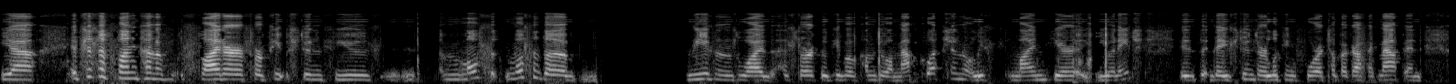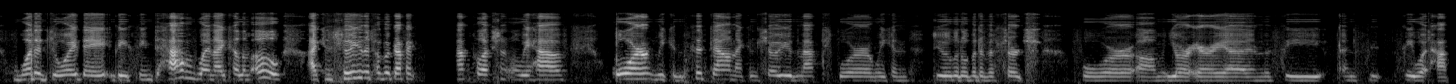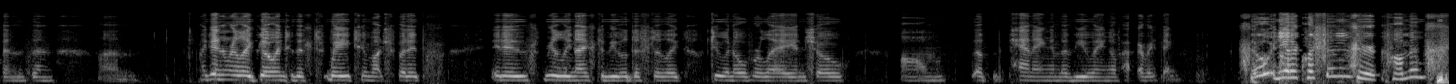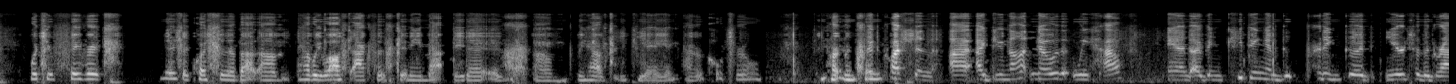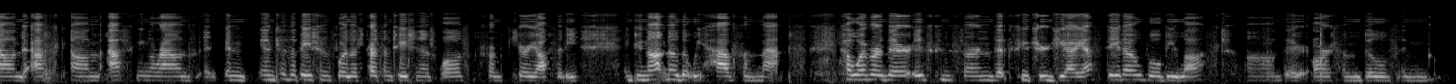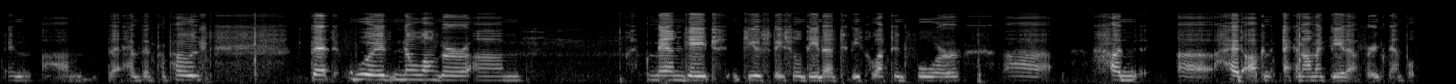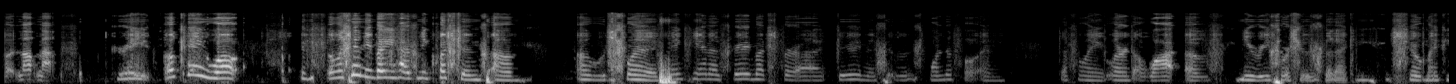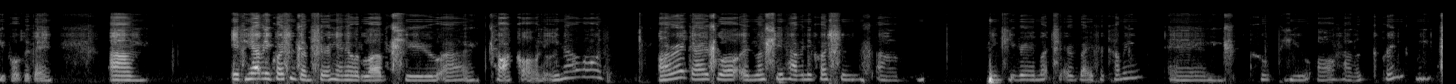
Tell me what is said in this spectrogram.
Yeah, it's just a fun kind of slider for students to use. Most most of the reasons why historically people have come to a map collection, or at least mine here at UNH, is that they students are looking for a topographic map, and what a joy they, they seem to have when I tell them, oh, I can show you the topographic map collection what we have, or we can sit down, I can show you the Map Explorer, and we can do a little bit of a search for um, your area and see and see what happens. And um, I didn't really go into this way too much, but it's it is really nice to be able just to like do an overlay and show um, the panning and the viewing of everything. So any other questions or comments? What's your favorite? There's a question about um, have we lost access to any map data as um, we have the EPA and agricultural departments? Good question. I, I do not know that we have and I've been keeping a pretty good ear to the ground, ask, um, asking around in, in, anticipation for this presentation as well as from curiosity. I do not know that we have from maps. However, there is concern that future GIS data will be lost. Um, there are some bills in, in, um, that have been proposed that would no longer um, mandate geospatial data to be collected for uh, HUD uh, head economic data, for example, but not maps. Great. Okay, well, Unless anybody has any questions, um, I just want to thank Hannah very much for uh, doing this. It was wonderful and definitely learned a lot of new resources that I can show my people today. Um, if you have any questions, I'm sure Hannah would love to uh, talk on email. All right, guys. Well, unless you have any questions, um, thank you very much, everybody, for coming, and hope you all have a great week.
